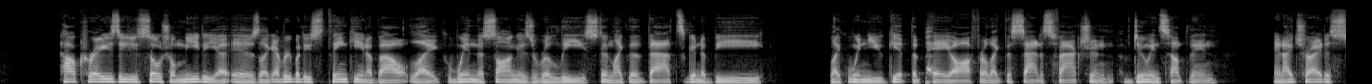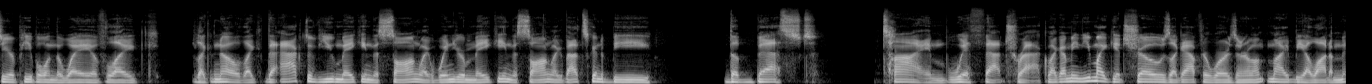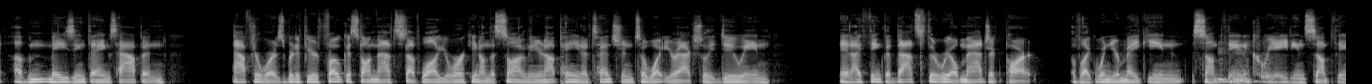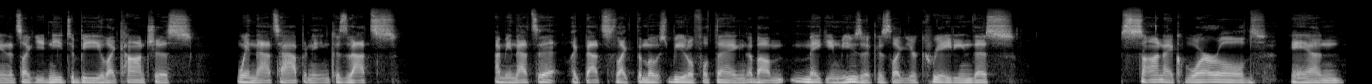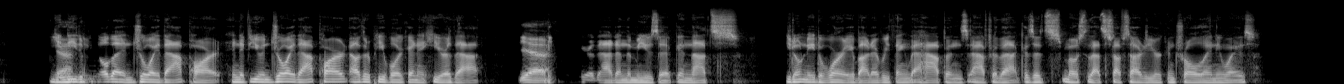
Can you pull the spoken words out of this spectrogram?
how crazy social media is, like everybody's thinking about like when the song is released and like that that's going to be like when you get the payoff or like the satisfaction of doing something. And I try to steer people in the way of like like no, like the act of you making the song, like when you're making the song, like that's going to be the best time with that track. Like, I mean, you might get shows like afterwards, and there might be a lot of, of amazing things happen afterwards. But if you're focused on that stuff while you're working on the song, then you're not paying attention to what you're actually doing. And I think that that's the real magic part of like when you're making something and mm-hmm. creating something. It's like you need to be like conscious when that's happening because that's, I mean, that's it. Like that's like the most beautiful thing about making music is like you're creating this sonic world and you Yeah. need to be able to enjoy that part. And if you enjoy that part, other people are going to hear that, Yeah. hear that in the music. And that's, you don't need to worry about everything that happens after that because it's most of that stuff's out of your control, anyways.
